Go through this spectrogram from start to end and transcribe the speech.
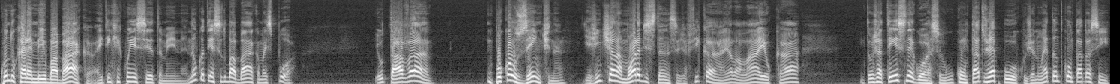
quando o cara é meio babaca, aí tem que reconhecer também, né? Não que eu tenha sido babaca, mas pô, eu tava um pouco ausente, né? E a gente já namora à distância, já fica ela lá, eu cá. Então já tem esse negócio, o contato já é pouco, já não é tanto contato assim.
